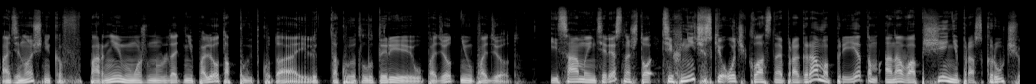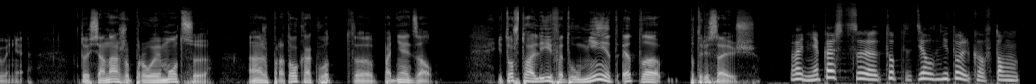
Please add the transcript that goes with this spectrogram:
одиночников, парней, мы можем наблюдать не полет, а пытку, да, или такую вот лотерею, упадет, не упадет. И самое интересное, что технически очень классная программа, при этом она вообще не про скручивание. То есть она же про эмоцию. Она же про то, как вот э, поднять зал. И то, что Алиев это умеет, это потрясающе. Вань, мне кажется, тут дело не только в том,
